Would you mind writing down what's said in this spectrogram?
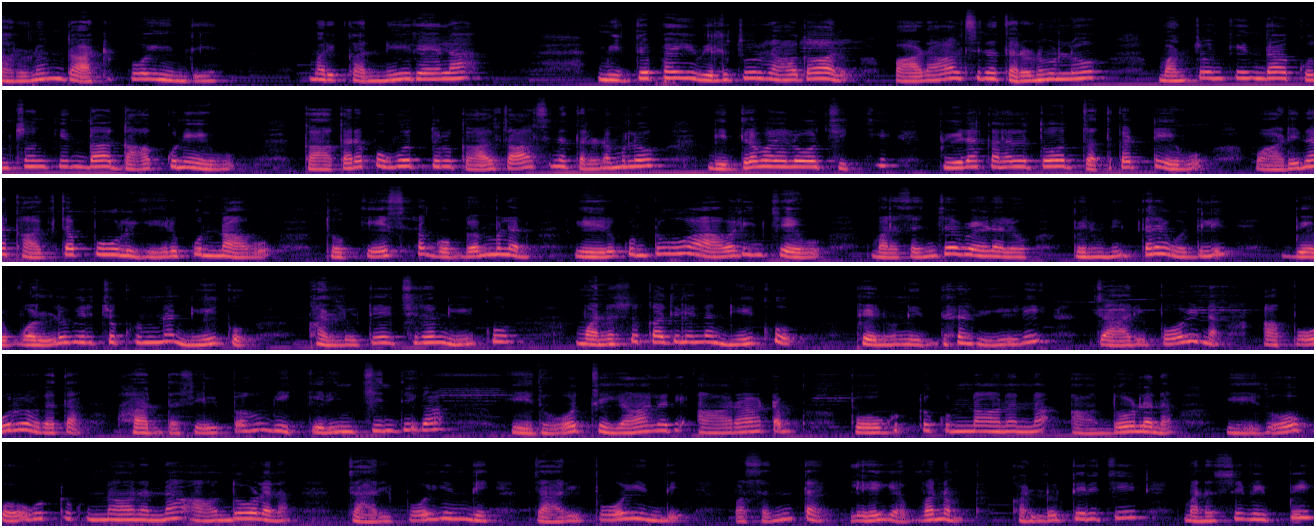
తరుణం దాటిపోయింది. మరి కన్నీరేలా? మిద్దెపై వెలుతురు రాగాలు పాడాల్సిన తరుణంలో మంచం కింద కొంచెం కింద దాక్కునేవు. కాకర పువ్వొత్తులు కాల్చాల్సిన తరుణంలో నిద్రవలలో చిక్కి పీడకలలతో జతకట్టేవు. వాడిన కాగితపూలు ఏరుకున్నావు. తొక్కేసిన గొబ్బెమ్మలను ఏరుకుంటూ ఆవలించేవు. మలసంజ వేళలో పెనునిద్ర వదిలి ఒళ్ళు విరుచుకున్న నీకు కళ్ళు తెరిచిన నీకు మనసు కదిలిన నీకు పెను నిద్ర వీడి జారిపోయిన అపూర్వగత అర్ధశిల్పం విక్కిరించిందిగా. ఏదో చేయాలని ఆరాటం పోగొట్టుకున్నానన్న ఆందోళన ఏదో పోగొట్టుకున్నానన్న ఆందోళన జారిపోయింది జారిపోయింది. వసంత లే యవ్వనం కళ్ళు తెరిచి మనసు విప్పి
